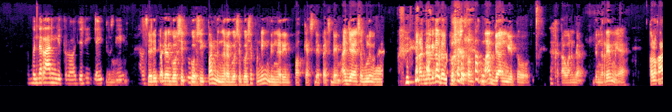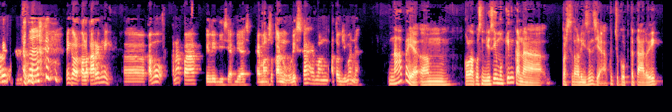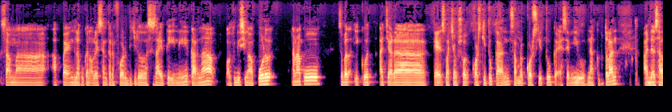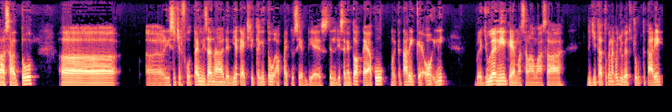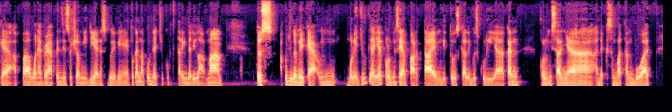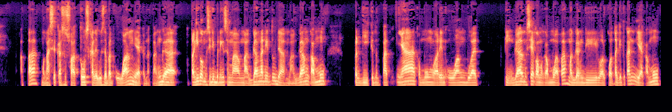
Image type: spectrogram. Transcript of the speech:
beneran gitu loh jadi ya itu hmm. sih daripada gosip-gosipan denger gosip-gosip mending dengerin podcast DPSDM aja yang sebelumnya karena kemarin kita udah bahas tentang magang gitu. Ketahuan nggak dengerin ya. Kalau Karim, ini kalau kalau Karim nih, uh, kamu kenapa pilih di CFDS? Emang suka nulis kah? Emang atau gimana? Kenapa ya? Um, kalau aku sendiri sih mungkin karena personal reasons ya, aku cukup tertarik sama apa yang dilakukan oleh Center for Digital Society ini karena waktu di Singapura kan aku sempat ikut acara kayak semacam short course gitu kan, summer course gitu ke SMU. Nah kebetulan ada salah satu uh, uh, researcher full time di sana dan dia kayak cerita gitu apa itu CFDS dan di sana itu kayak aku mulai tertarik kayak oh ini boleh juga nih kayak masalah-masalah digital. Itu kan aku juga cukup tertarik kayak apa whatever happens in social media dan sebagainya. Itu kan aku udah cukup tertarik dari lama terus aku juga mikir kayak hmm, boleh juga ya kalau misalnya part time gitu sekaligus kuliah. Kan kalau misalnya ada kesempatan buat apa menghasilkan sesuatu sekaligus dapat uang ya kenapa enggak? Apalagi kalau masih dibanding sama magang kan itu udah magang kamu pergi ke tempatnya kamu ngeluarin uang buat tinggal. Misalnya kalau kamu apa magang di luar kota gitu kan ya kamu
